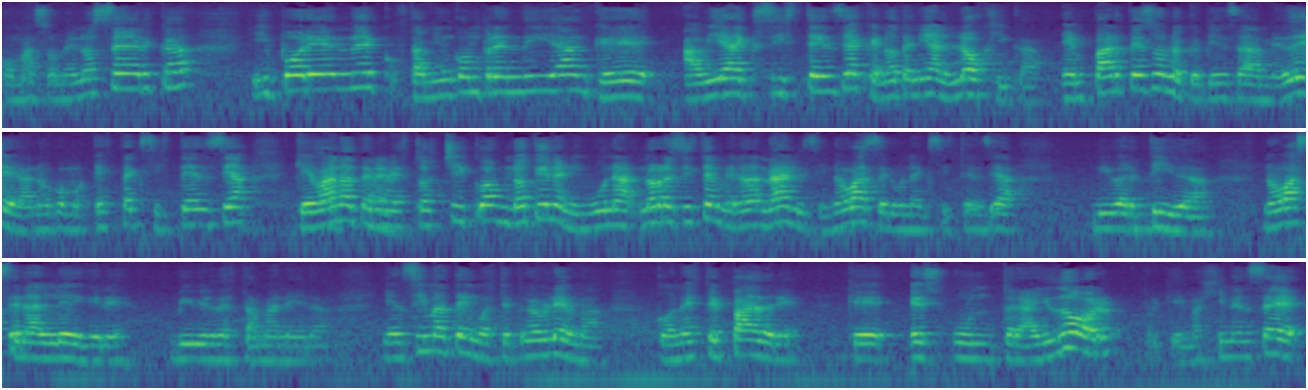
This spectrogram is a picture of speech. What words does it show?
o más o menos cerca, y por ende también comprendían que había existencias que no tenían lógica. En parte eso es lo que piensa Medea, ¿no? Como esta existencia que van a tener estos chicos no tiene ninguna, no resiste el menor análisis, no va a ser una existencia divertida, no va a ser alegre vivir de esta manera. Y encima tengo este problema con este padre que es un traidor, porque imagínense,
